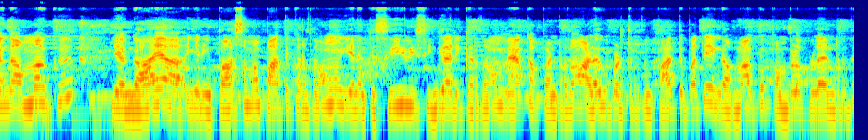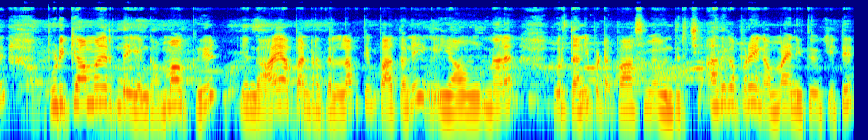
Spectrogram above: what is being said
எங்கள் அம்மாவுக்கு எங்கள் ஆயா என்னை பாசமாக பார்த்துக்கிறதும் எனக்கு சீவி சிங்காரிக்கிறதும் மேக்கப் பண்ணுறதும் அழகுபடுத்துறதும் பார்த்து பார்த்து எங்கள் அம்மாவுக்கு பொம்பளை பிள்ளைன்றது பிடிக்காம இருந்த எங்கள் அம்மாவுக்கு எங்கள் ஆயா பண்ணுறது எல்லாத்தையும் பார்த்தோன்னே எங்கள் அவங்க மேலே ஒரு தனிப்பட்ட பாசமே வந்துருச்சு. அதுக்கப்புறம் எங்கள் அம்மா என்னை தூக்கிட்டு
